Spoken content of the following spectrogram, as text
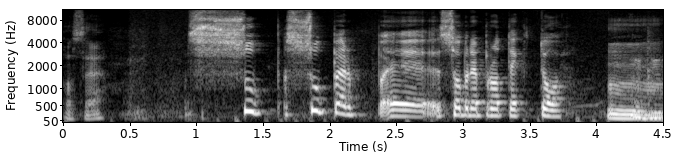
O sea. sup- súper eh, sobreprotector. mm,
